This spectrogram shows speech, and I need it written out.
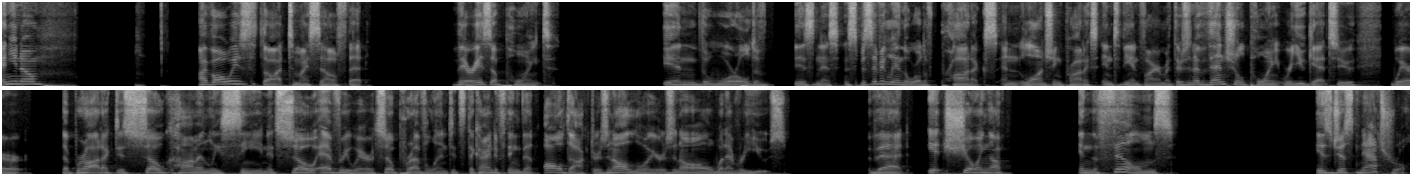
And you know, I've always thought to myself that there is a point in the world of business, specifically in the world of products and launching products into the environment. There's an eventual point where you get to where the product is so commonly seen, it's so everywhere, it's so prevalent, it's the kind of thing that all doctors and all lawyers and all whatever use, that it showing up in the films is just natural.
